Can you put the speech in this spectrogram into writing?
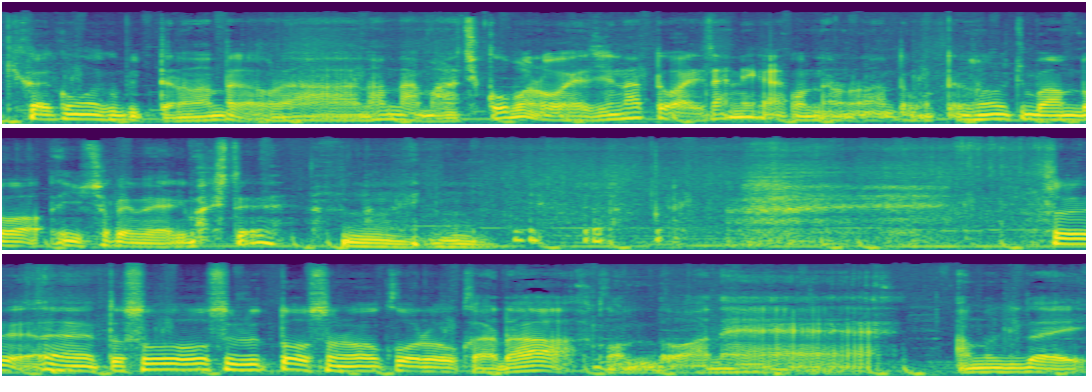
機械工学部行ったらなんだかこれはなんだ町工場の親父になって終わりじゃねえかこんなのなんて思ってそのうちバンドは一生懸命やりまして、それで、えー、とそうするとその頃から今度はねあの時代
